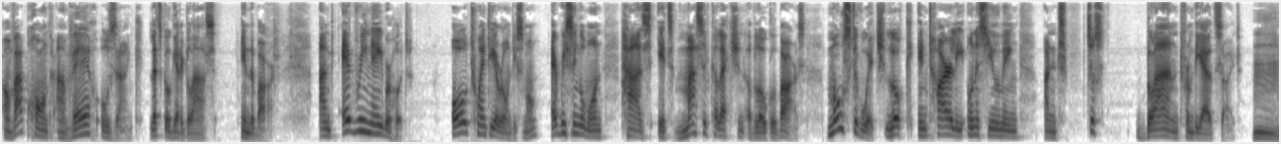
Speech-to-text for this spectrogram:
on va prendre un verre au zinc. Let's go get a glass in the bar. And every neighborhood all 20 arrondissements, every single one has its massive collection of local bars, most of which look entirely unassuming and just bland from the outside. Hmm.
